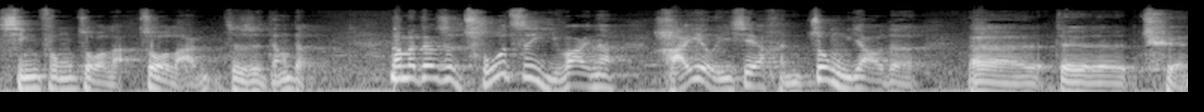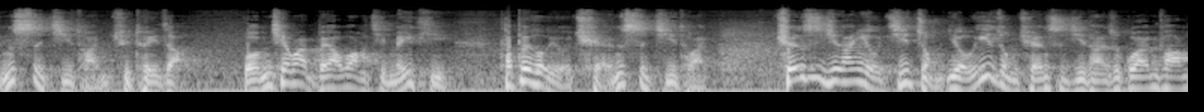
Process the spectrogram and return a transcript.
兴风作浪作澜，这是等等。那么，但是除此以外呢，还有一些很重要的呃的权势集团去推造。我们千万不要忘记，媒体它背后有权势集团。权势集团有几种？有一种权势集团是官方，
